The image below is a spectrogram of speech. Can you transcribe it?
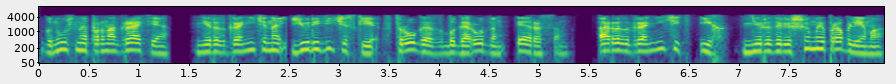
Гнусная порнография не разграничена юридически строго с благородным эросом, а разграничить их неразрешимая проблема.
